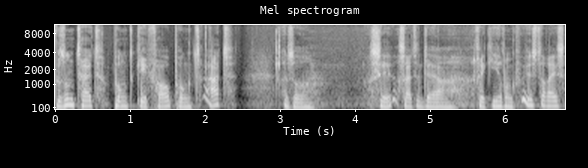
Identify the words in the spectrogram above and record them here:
gesundheit.gv.at, also Seite der Regierung Österreichs.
